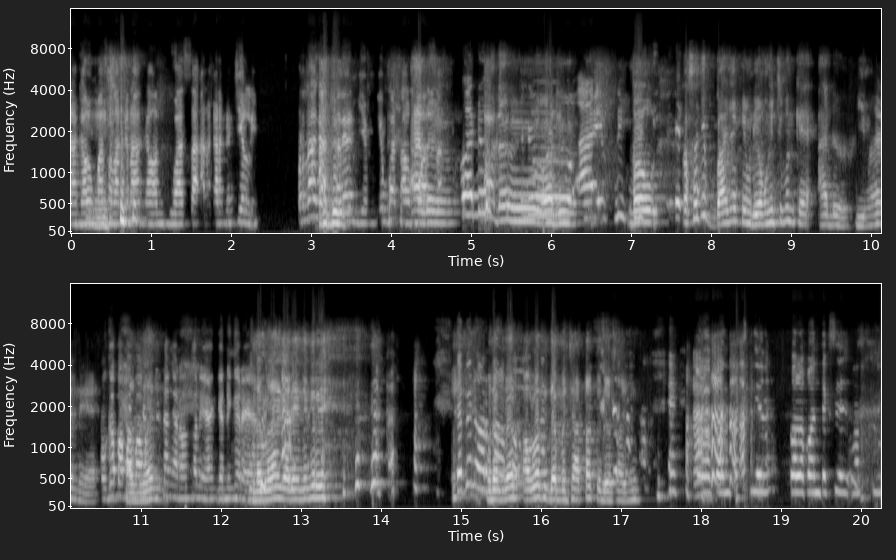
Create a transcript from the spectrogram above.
Nah kalau Iya. masalah kenakalan puasa anak-anak kecil nih, pernah nggak kalian diam-diam batal puasa? Aduh. Waduh, Aduh, aduh, aduh. aib nih. Mau rasanya banyak yang diomongin cuman kayak aduh gimana ya. Semoga papa mama kita nggak nonton ya, nggak denger ya. Mudah-mudahan gak ada yang denger ya. Tapi normal Mudah-mudahan. Allah tidak mencatat tuh dosanya. Eh, kalau konteksnya, kalau konteksnya waktu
